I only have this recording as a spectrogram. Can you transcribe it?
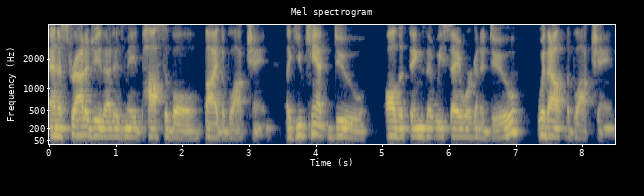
and a strategy that is made possible by the blockchain. Like, you can't do all the things that we say we're going to do without the blockchain.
